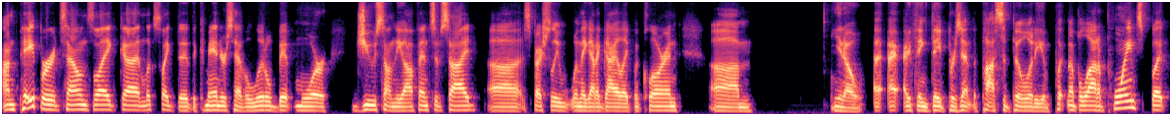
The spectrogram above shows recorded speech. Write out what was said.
on paper, it sounds like uh, it looks like the the Commanders have a little bit more juice on the offensive side, uh, especially when they got a guy like McLaurin. Um, you know, I, I, think they present the possibility of putting up a lot of points, but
